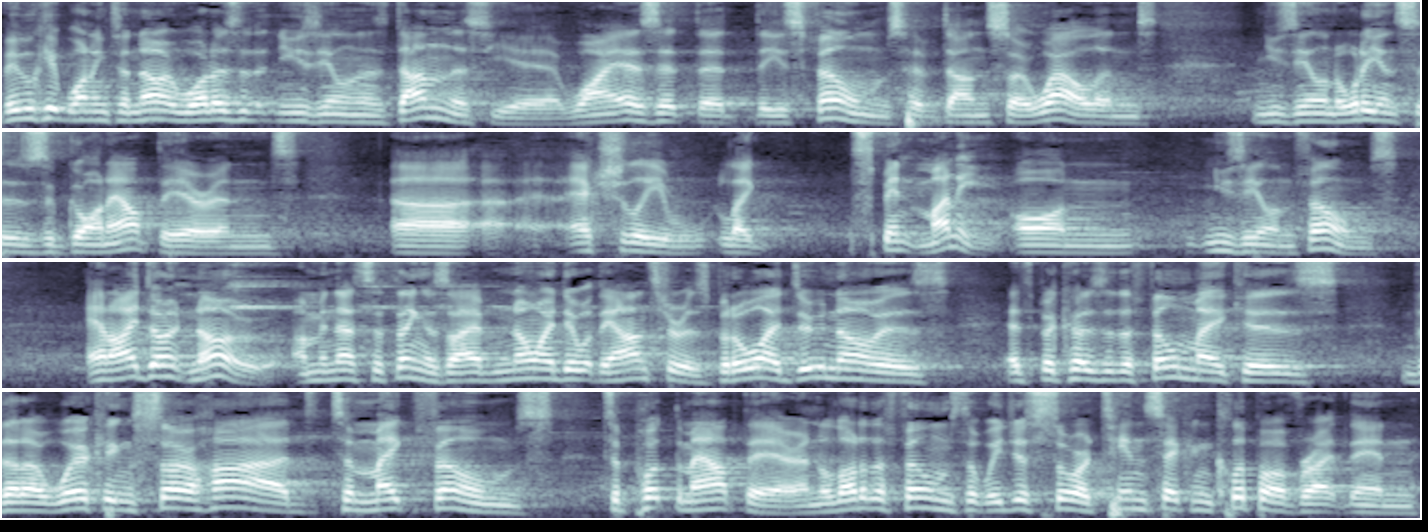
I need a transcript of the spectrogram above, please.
People keep wanting to know what is it that New Zealand has done this year? Why is it that these films have done so well? And New Zealand audiences have gone out there and uh, actually like spent money on New Zealand films. And I don't know. I mean, that's the thing is I have no idea what the answer is. But all I do know is it's because of the filmmakers that are working so hard to make films to put them out there. And a lot of the films that we just saw a 10 second clip of right then,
